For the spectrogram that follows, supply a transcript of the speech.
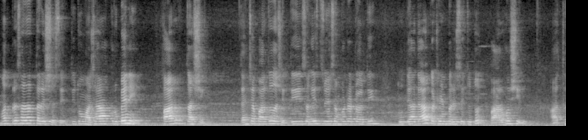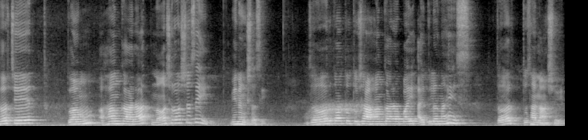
मत मतप्रसादात तरिष्यसे ती तू माझ्या कृपेने पार जाशील. त्यांच्या पारतच जाशील. ती सगळीच तुझे संकटं टळतील. तू त्या त्या कठीण परिस्थितीतून पार होशील. अथ चेत त्वम अहंकारात न श्रोषसी विनंक्षसी जर का तू तुझ्या अहंकारापायी ऐकलं नाहीस तर तुझा नाश होईल।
